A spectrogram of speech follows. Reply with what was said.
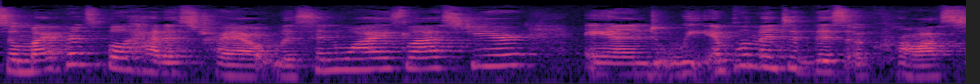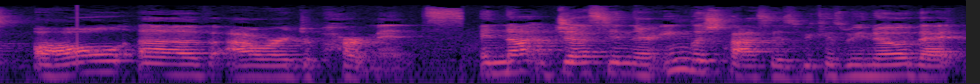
So my principal had us try out Listenwise last year and we implemented this across all of our departments and not just in their English classes because we know that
